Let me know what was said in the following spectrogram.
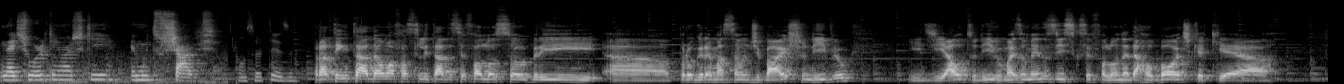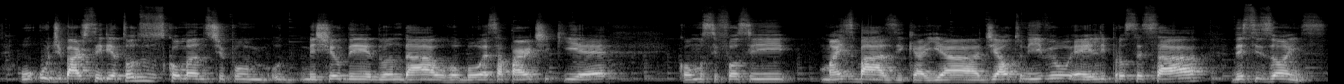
Networking eu acho que é muito chave com certeza. Para tentar dar uma facilitada, você falou sobre a programação de baixo nível e de alto nível, mais ou menos isso que você falou, né, da robótica, que é a o, o de baixo seria todos os comandos, tipo o, mexer o dedo, andar, o robô, essa parte que é como se fosse mais básica e a de alto nível é ele processar decisões.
